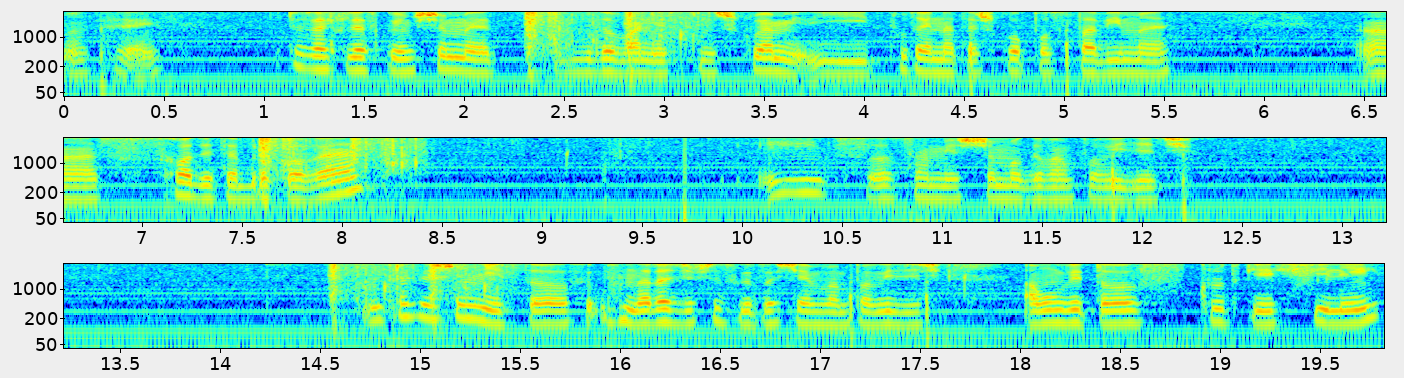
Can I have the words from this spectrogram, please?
Okej. To za chwilę skończymy budowanie z tym szkłem i tutaj na te szkło postawimy schody te brukowe. I co tam jeszcze mogę wam powiedzieć? No, praktycznie nic, to chyba na razie wszystko co chciałem wam powiedzieć, a mówię to w krótkiej chwili.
